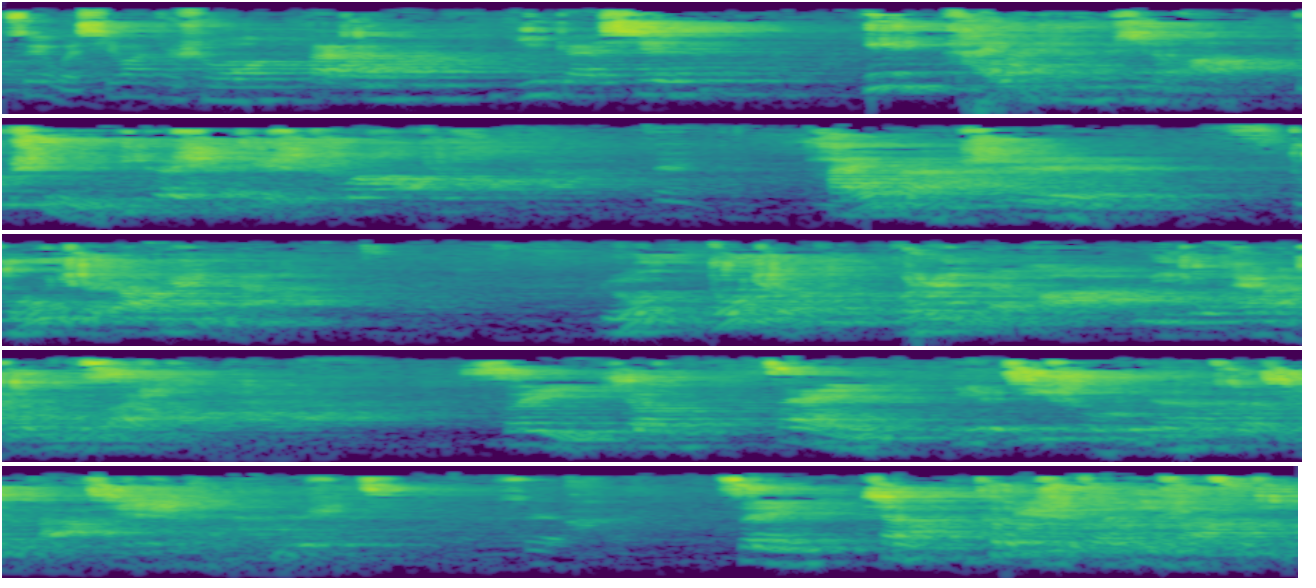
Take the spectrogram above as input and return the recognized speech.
所以我希望就是说，大家呢应该先，因为排版这个东西的话，不是你一个设计师说好就好的。对，排版是读者要认的，如读者不不认的话，你就排版就不算是好。所以，就在一个基础规则上做减法，其实是很难的事情。是。所以，像特别是做印刷字体，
